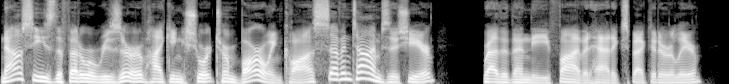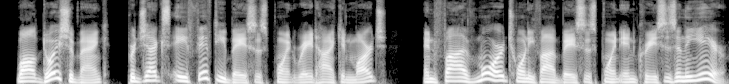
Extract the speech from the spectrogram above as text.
now sees the Federal Reserve hiking short term borrowing costs seven times this year, rather than the five it had expected earlier while Deutsche Bank projects a 50 basis point rate hike in March and five more 25 basis point increases in the year.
